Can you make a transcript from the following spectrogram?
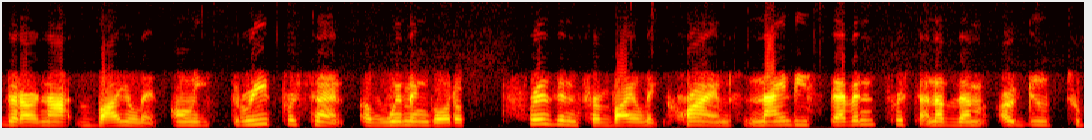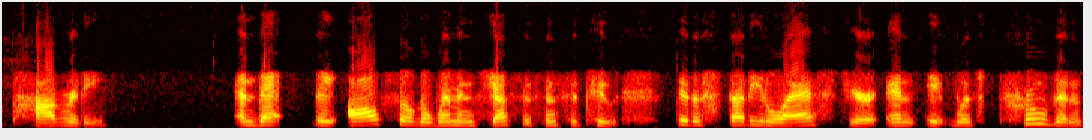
that are not violent. Only 3% of women go to prison for violent crimes. 97% of them are due to poverty. And that they also, the Women's Justice Institute, did a study last year, and it was proven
